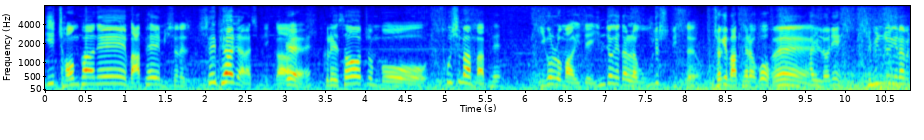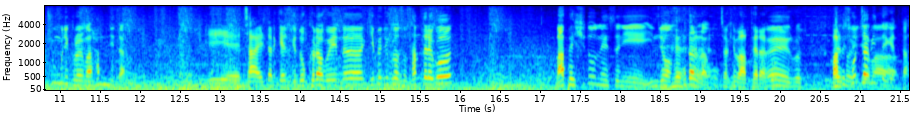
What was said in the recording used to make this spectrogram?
이 전판에 마페 미션에서 실패하지 않았습니까? 예. 그래서 좀 뭐 소심한 마페 이걸로 막 이제 인정해달라고 우길 수도 있어요. 저게 마페라고 네. 파일런이. 김윤중이라면 충분히 그럴 만 합니다. 예. 자 일단 계속 노크를 하고 있는 김현중 선수 3드래곤. 마페 시도는 했으니 인정해달라고. 저게 마페라고. 네, 마페 그래서 손잡이 이제 막 되겠다.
